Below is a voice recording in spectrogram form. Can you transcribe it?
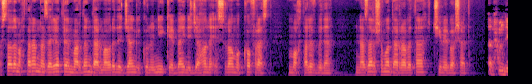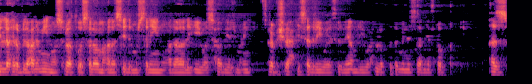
استاد محترم نظریات مردم در مورد جنگ کنونی که بین جهان اسلام و کفر است مختلف بوده. نظر شما در رابطه چی می باشد؟ الحمد لله رب العالمين والصلاة والسلام على سيد المرسلين وعلى آله وأصحابه أجمعين رب اشرح لي صدري ويسر لي أمري واحلل عقدة من لساني يفقهوا از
